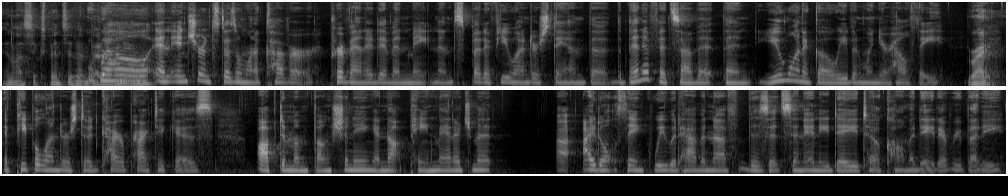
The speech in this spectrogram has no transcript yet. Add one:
and less expensive and better well, on you. and insurance doesn't want to cover preventative and maintenance, but if you understand the the benefits of it, then you want to go even when you're healthy. Right. If people understood chiropractic as optimum functioning and not pain management, I- don't think we would have enough visits in any day to accommodate everybody.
